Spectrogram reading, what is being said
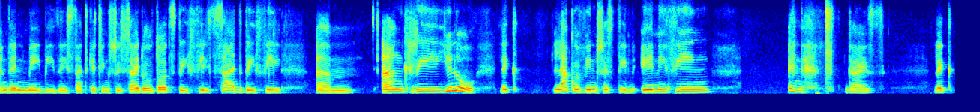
and then maybe they start getting suicidal thoughts they feel sad they feel um, angry you know like lack of interest in anything. And guys like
